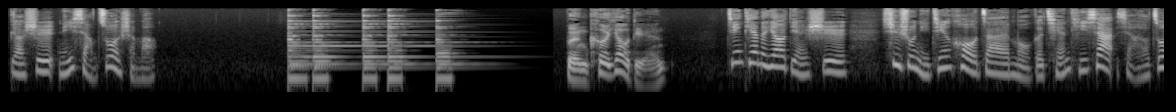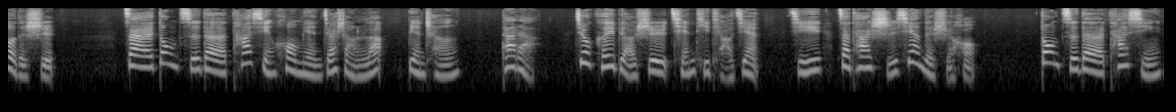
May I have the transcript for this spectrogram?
表示你想做什么。本课要点：今天的要点是叙述你今后在某个前提下想要做的事，在动词的他形后面加上了，变成たら就可以表示前提条件。即在它实现的时候，动词的他形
